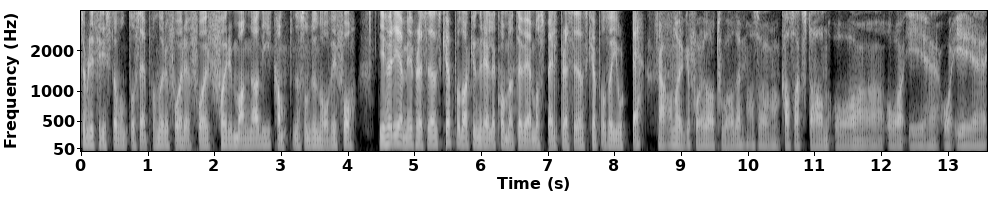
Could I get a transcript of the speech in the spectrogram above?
det, blir trist og vondt å se på når du får, får, for mange av de kampene som du nå vil få. De hører hjemme i Presidents Cup, og da kunne de heller komme til VM og spilt Presidents Cup, og så gjort det. Ja, og Norge får jo da to av dem, altså Kasakhstan og, og, i, og i Iran.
